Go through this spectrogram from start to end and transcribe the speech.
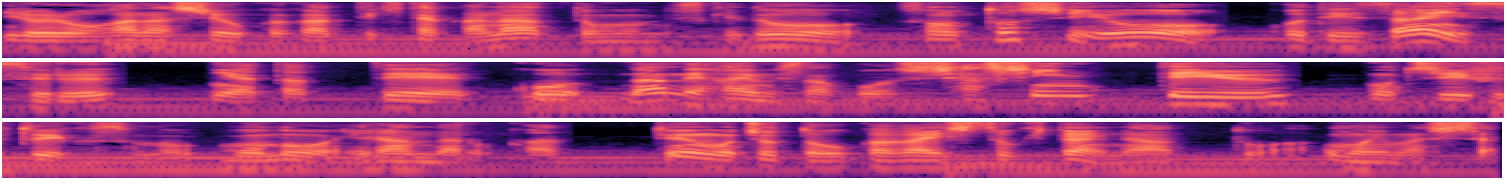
いろいろお話を伺ってきたかなと思うんですけど、その都市をこうデザインするにあたって、こう、なんでハイムさんこう写真っていうモチーフというかそのものを選んだのかっていうのもちょっとお伺いしておきたいなとは思いました。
